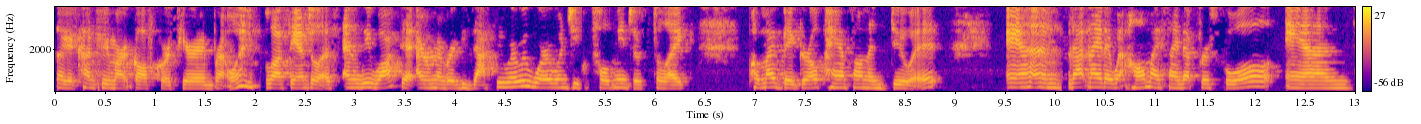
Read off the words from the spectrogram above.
like a country mark golf course here in Brentwood, Los Angeles. And we walked it. I remember exactly where we were when she told me just to like put my big girl pants on and do it. And that night I went home, I signed up for school. And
